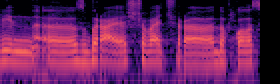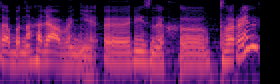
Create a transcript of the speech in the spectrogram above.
він е, збирає щовечора довкола себе на галявині е, різних е, тварин,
